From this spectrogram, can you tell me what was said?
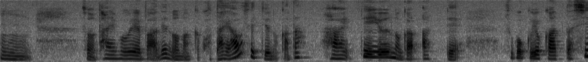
うん、そのタイムウェーバーでのなんか答え合わせっていうのかな、はい、っていうのがあってすごく良かったし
